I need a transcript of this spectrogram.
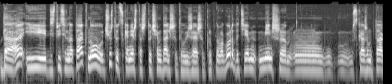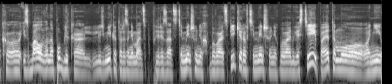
Да, и действительно так, но чувствуется, конечно, что чем дальше ты уезжаешь от крупного города, тем меньше, скажем так, э, избалована публика людьми, которые занимаются популяризацией. Тем меньше у них бывает спикеров, тем меньше у них бывает гостей, поэтому они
